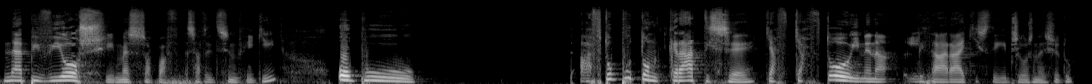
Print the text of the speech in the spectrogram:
να επιβιώσει μέσα σε, απα- σε αυτή τη συνθήκη όπου αυτό που τον κράτησε, και, αυ- και αυτό είναι ένα λιθαράκι στη ψυχοσύνθεσή του,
